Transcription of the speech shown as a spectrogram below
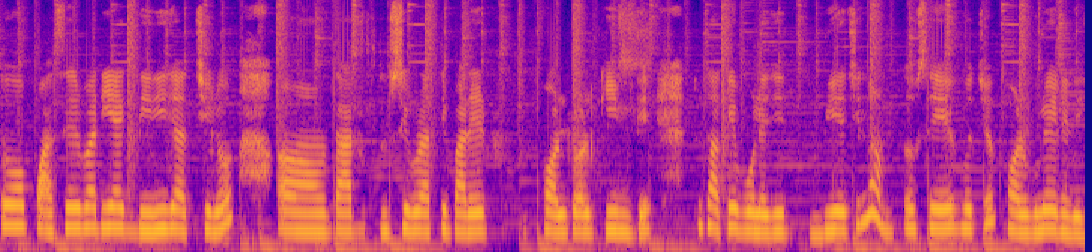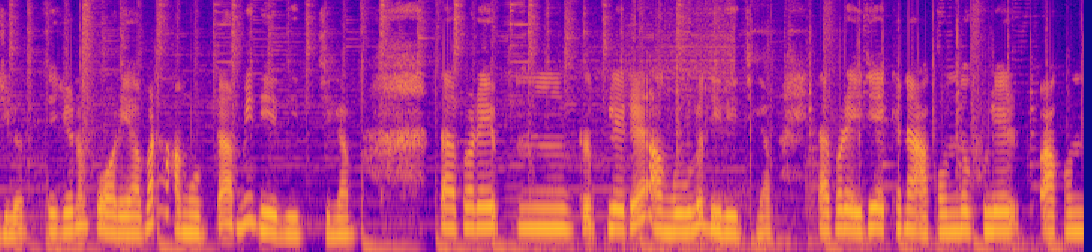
তো পাশের বাড়ি এক দিদি যাচ্ছিল তার শিবরাত্রি বারের ফল টল কিনতে। তো তাকে বলে দিয়েছিলাম, তো সে হচ্ছে ফলগুলো এনে দিয়েছিলো। সেই জন্য পরে আবার আঙুরটা আমি দিয়ে দিচ্ছিলাম। তারপরে প্লেটে আঙুরগুলো দিয়ে দিয়েছিলাম। তারপরে এই যে এখানে আকন্দ ফুলের, আকন্দ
